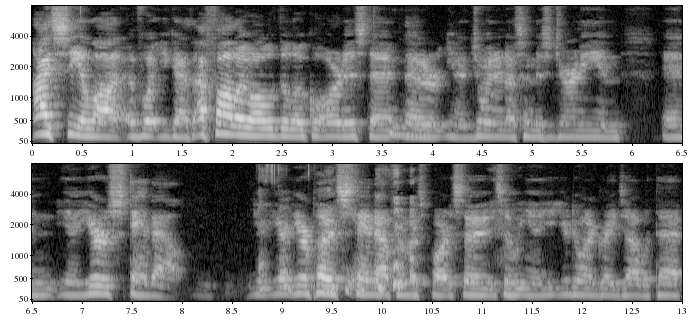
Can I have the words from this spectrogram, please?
I see a lot of what you guys. I follow all of the local artists that, that Mhm. are you know joining us in this journey, and and you know yours stand out. Your, That's your, good. your posts you. stand out for the most part. So so you know you- you're doing a great job with that.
